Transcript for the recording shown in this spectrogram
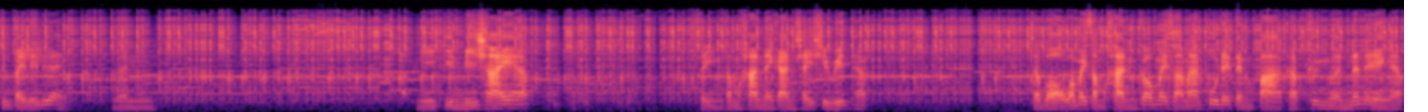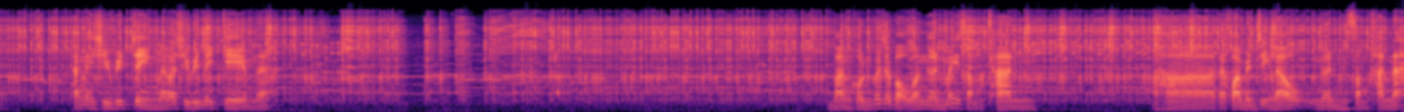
ขึ้นไปเรื่อยๆ เงิน มีกินมีใช้ครับ สิ่งสำคัญในการใช้ชีวิตครับ จะบอกว่าไม่สำคัญก็ไม่สามารถพูดได้เต็มปากครับ คือเงินนั่นเองครับ ทั้งในชีวิตจริงแล้วก็ชีวิตในเกมนะบางคนก็จะบอกว่าเงินไม่สำคัญ แต่ความเป็นจริงแล้วเงินสำคัญนะ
